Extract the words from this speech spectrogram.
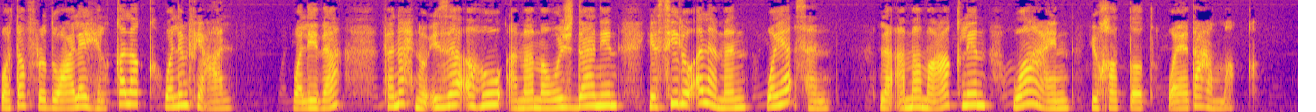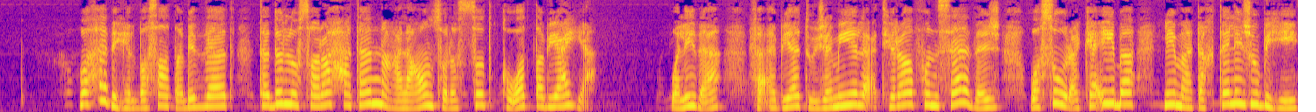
وتفرض عليه القلق والانفعال. ولذا فنحن إزاءه أمام وجدان يسيل ألما ويأسا لا أمام عقل واع يخطط ويتعمق. وهذه البساطة بالذات تدل صراحة على عنصر الصدق والطبيعية. ولذا فأبيات جميل اعتراف ساذج وصورة كئيبة لما تختلج به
